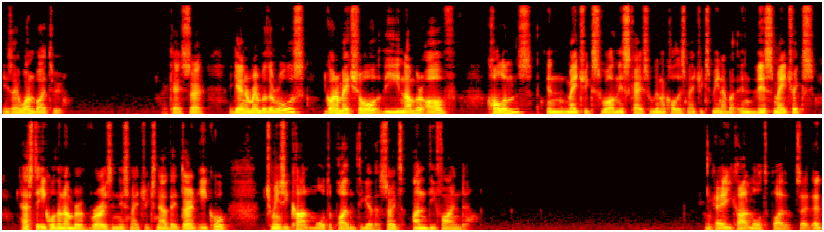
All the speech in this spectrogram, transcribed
is a 1 by 2. Okay, so again, remember the rules. You've got to make sure the number of columns in matrix, well, in this case, we're going to call this matrix B now, but in this matrix has to equal the number of rows in this matrix. Now, they don't equal, which means you can't multiply them together, so it's undefined. Okay, you can't multiply them. So that, in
